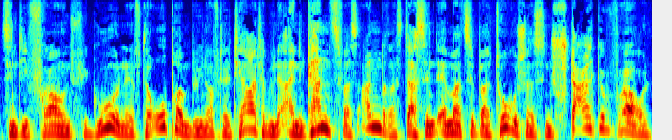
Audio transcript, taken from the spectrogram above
sind die Frauenfiguren auf der Opernbühne, auf der Theaterbühne ein ganz was anderes. Das sind emanzipatorische, das sind starke Frauen.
